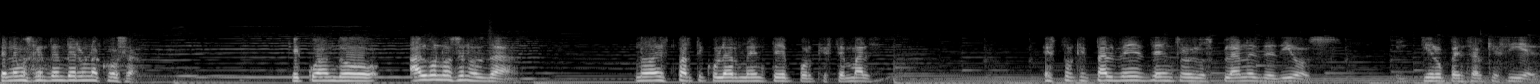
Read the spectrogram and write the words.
tenemos que entender una cosa, que cuando algo no se nos da, no es particularmente porque esté mal, es porque tal vez dentro de los planes de Dios, y quiero pensar que sí es,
